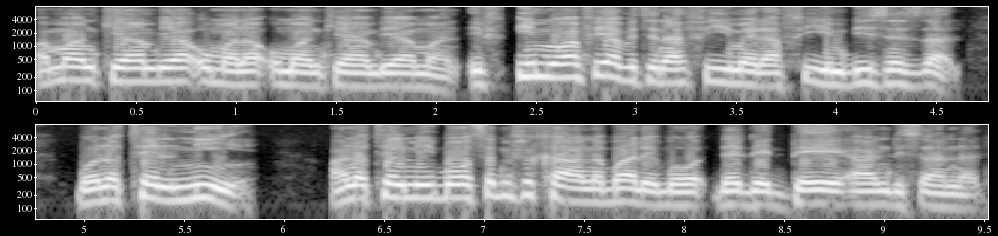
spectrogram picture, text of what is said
A man can be a woman, a woman can be a man. If him want to have it in a female, a female business that, but not tell me, and not tell me about something if call nobody about the, the day and this and that.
